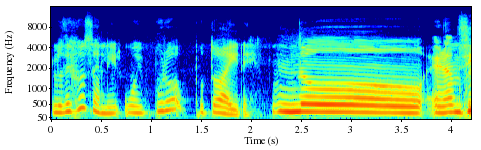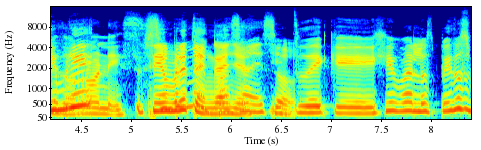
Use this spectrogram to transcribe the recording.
lo dejo salir, güey, puro puto aire. No, eran Siempre- pedorrones. Siempre, te me pasa engaña. Y eso. tú de que, jefa, los pedos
